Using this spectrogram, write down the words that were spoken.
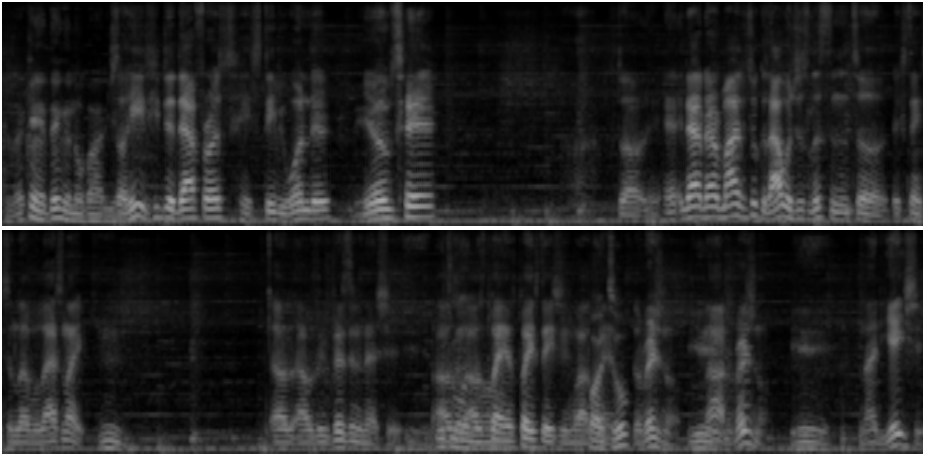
because I can't think of nobody. So he he did that first. He Stevie Wonder. You know what I'm saying? So and that, that reminds me too, because I was just listening to Extinction Level last night. Mm. I was, I was revisiting that shit. I was, I was um, playing PlayStation while I part was playing two? the original. Yeah. Nah, the original. Yeah. 98 shit.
